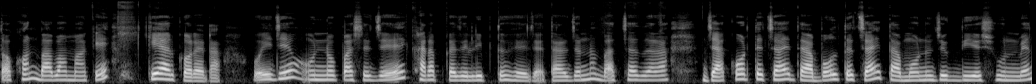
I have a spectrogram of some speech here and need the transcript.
তখন বাবা মাকে কেয়ার করে না। ওই যে অন্য পাশে যে খারাপ কাজে লিপ্ত হয়ে যায়। তার জন্য বাচ্চা যারা যা করতে চায়, যা বলতে চায়, তা মনোযোগ দিয়ে শুনবেন।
